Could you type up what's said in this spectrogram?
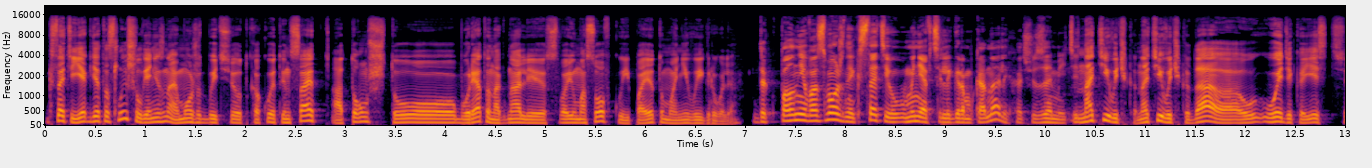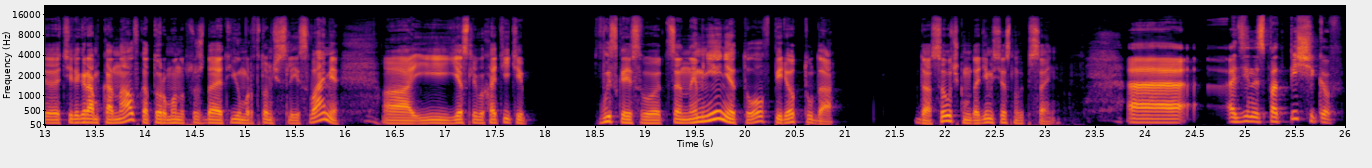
Кстати, я где-то слышал, я не знаю, может быть, вот какой-то инсайт о том, что буряты нагнали свою массовку, и поэтому они выигрывали. Так вполне возможно. И, кстати, у меня в телеграм-канале, хочу заметить. Нативочка, нативочка, да. У Эдика есть э, телеграм-канал, в котором он обсуждает юмор, в том числе и с вами. А, и если вы хотите высказать свое ценное мнение, то вперед туда. Да, ссылочку мы дадим, естественно, в описании. А, один из подписчиков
